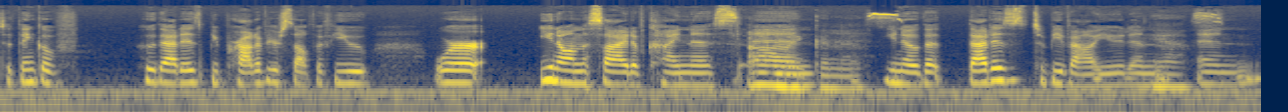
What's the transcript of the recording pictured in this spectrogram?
to think of who that is. Be proud of yourself if you were, you know, on the side of kindness Oh my goodness. you know that that is to be valued and Yes. and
